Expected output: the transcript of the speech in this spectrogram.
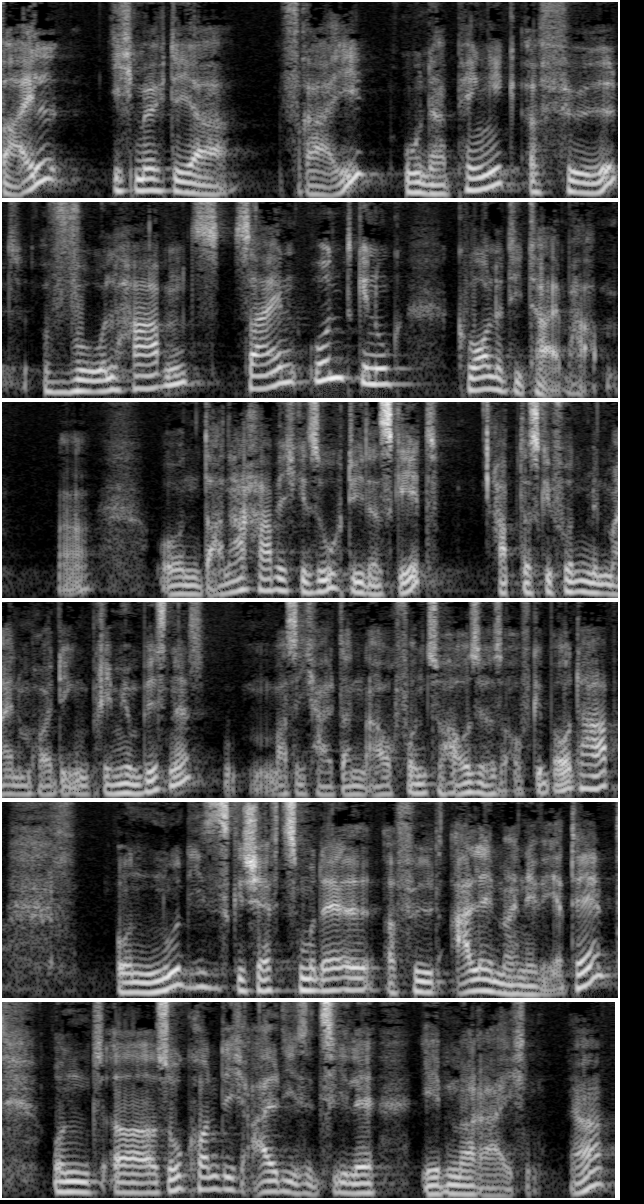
Weil ich möchte ja frei, unabhängig, erfüllt, wohlhabend sein und genug Quality Time haben. Ja. Und danach habe ich gesucht, wie das geht. Habe das gefunden mit meinem heutigen Premium Business, was ich halt dann auch von zu Hause aus aufgebaut habe und nur dieses Geschäftsmodell erfüllt alle meine Werte und äh, so konnte ich all diese Ziele eben erreichen. Ja?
